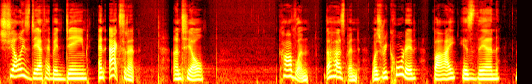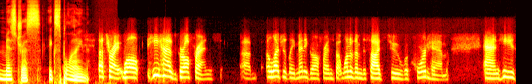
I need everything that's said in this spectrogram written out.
Shelley's death had been deemed an accident until Covlin, the husband, was recorded by his then mistress. Explain. That's right. Well, he has girlfriends, uh, allegedly many girlfriends, but one of them decides to record him, and he's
